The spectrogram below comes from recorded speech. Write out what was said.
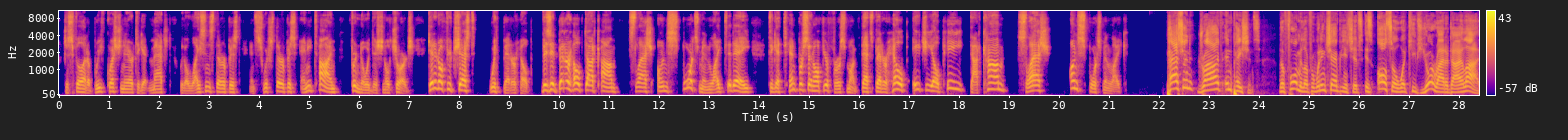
Just fill out a brief questionnaire to get matched with a licensed therapist and switch therapists anytime for no additional charge. Get it off your chest with BetterHelp. Visit betterhelp.com slash unsportsmanlike today to get 10% off your first month. That's betterhelp, H-E-L-P dot com slash unsportsmanlike. Passion, drive, and patience. The formula for winning championships is also what keeps your ride or die alive.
